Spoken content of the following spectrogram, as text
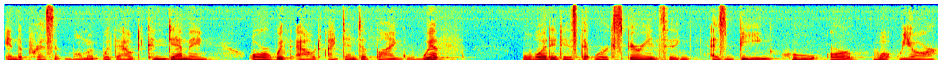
in the present moment without condemning or without identifying with what it is that we're experiencing as being who or what we are,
